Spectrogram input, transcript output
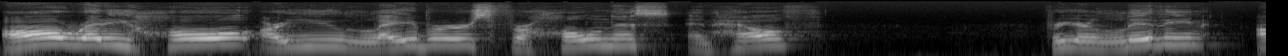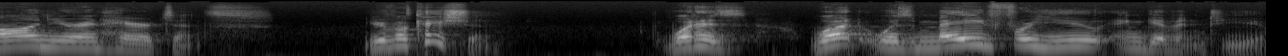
Already whole are you laborers for wholeness and health, for you're living on your inheritance, your vocation, what, has, what was made for you and given to you.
